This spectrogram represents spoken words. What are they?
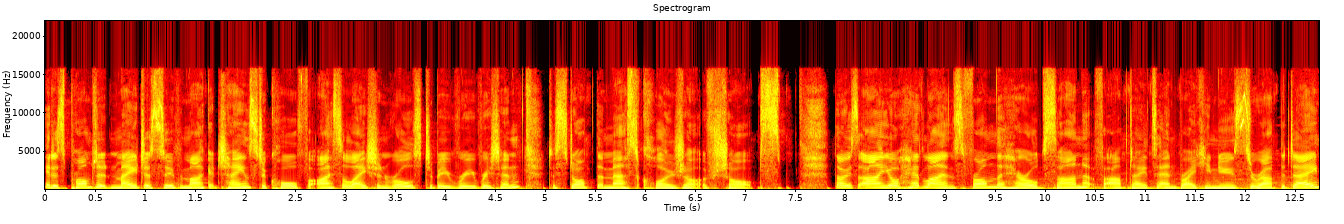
It has prompted major supermarket chains to call for isolation rules to be rewritten to stop the mass closure of shops. Those are your headlines from the Herald Sun. For updates and breaking news throughout the day,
